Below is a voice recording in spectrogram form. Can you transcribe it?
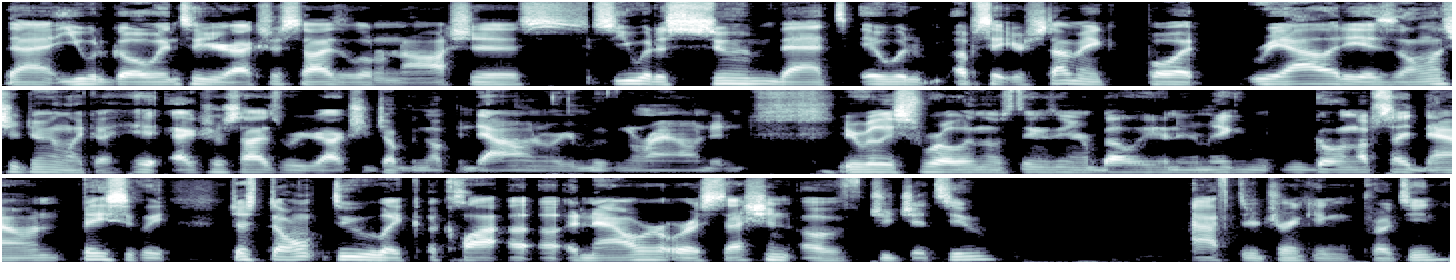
that you would go into your exercise a little nauseous. So you would assume that it would upset your stomach, but reality is unless you're doing like a HIIT exercise where you're actually jumping up and down or you're moving around and you're really swirling those things in your belly and you're making going upside down basically just don't do like a, cla- a, a- an hour or a session of jujitsu after drinking protein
